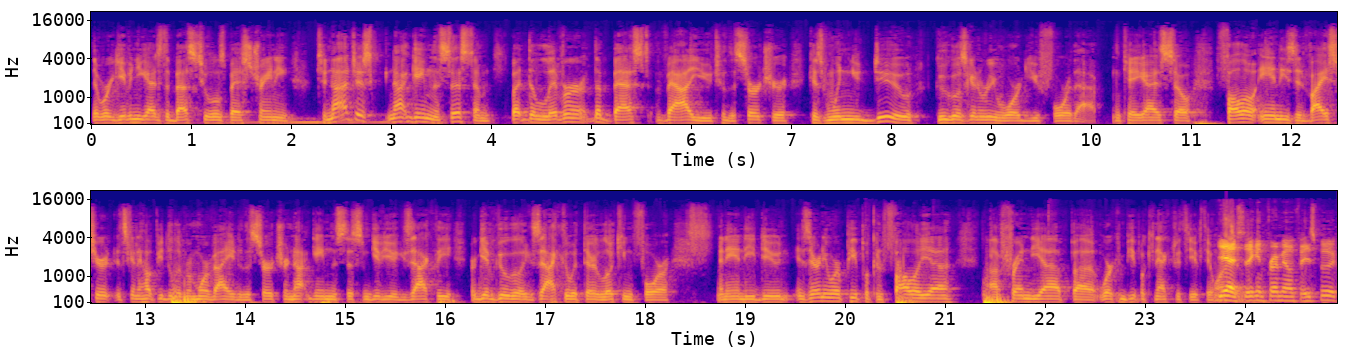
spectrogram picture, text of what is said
that we're giving you guys the best tools, best training to not just not game the system, but deliver the best value to the searcher. Because when you do, Google's going to reward you for that. Okay, guys. So follow Andy's advice here. It's going to help you deliver more value to the searcher, not game the system, give you exactly or give Google exactly what they're looking for. And Andy, dude, is there anywhere people can follow you, uh, friend you up? Uh, where can people connect with you if they want? Yes, to? they can friend me on Facebook.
